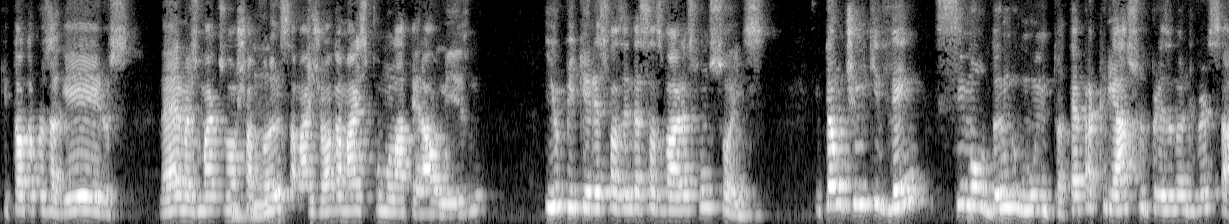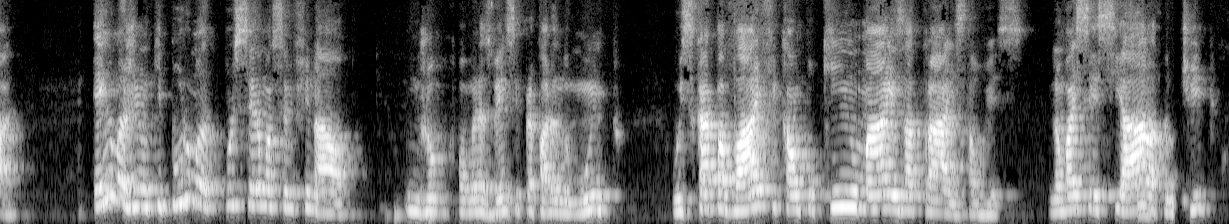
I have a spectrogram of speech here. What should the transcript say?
que toca para os zagueiros, né? Mas o Marcos Rocha uhum. avança, mas joga mais como lateral mesmo. E o Piqueires fazendo essas várias funções. Então é um time que vem se moldando muito, até para criar surpresa no adversário. Eu imagino que por, uma, por ser uma semifinal, um jogo que o Palmeiras vem se preparando muito, o Scarpa vai ficar um pouquinho mais atrás, talvez. Não vai ser esse ala tão típico,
